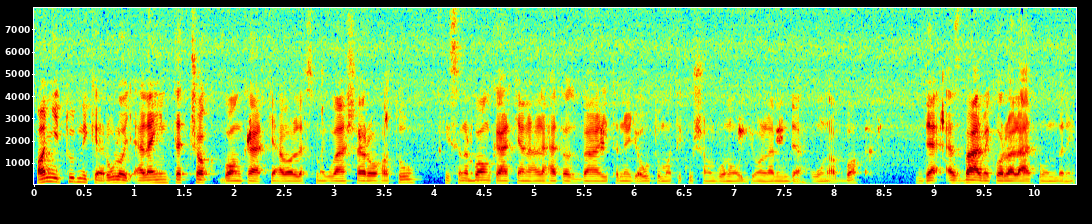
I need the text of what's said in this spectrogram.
Annyit tudni kell róla, hogy eleinte csak bankkártyával lesz megvásárolható, hiszen a bankkártyánál lehet azt beállítani, hogy automatikusan vonódjon le minden hónapba, de ez bármikor le lehet mondani.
